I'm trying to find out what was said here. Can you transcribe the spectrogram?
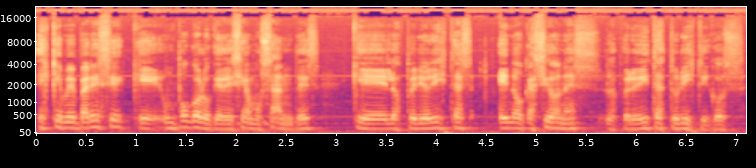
Es que me parece que un poco lo que decíamos antes, que los periodistas en ocasiones, los periodistas turísticos,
